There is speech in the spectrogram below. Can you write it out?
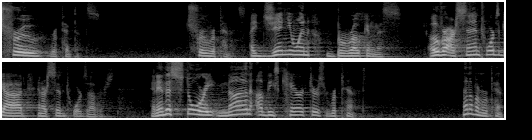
true repentance. True repentance. A genuine brokenness over our sin towards God and our sin towards others. And in this story, none of these characters repent. None of them repent.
